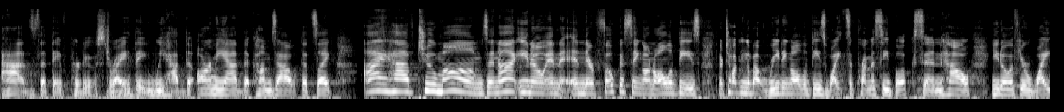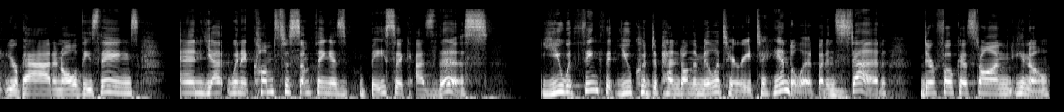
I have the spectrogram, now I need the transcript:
ads that they've produced. Right? Mm-hmm. They, we have the army ad that comes out that's like. I have two moms and I, you know, and, and they're focusing on all of these, they're talking about reading all of these white supremacy books and how, you know, if you're white, you're bad and all of these things. And yet, when it comes to something as basic as this, you would think that you could depend on the military to handle it. But mm-hmm. instead, they're focused on, you know,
